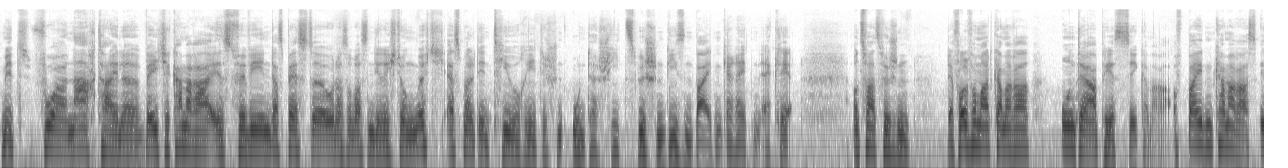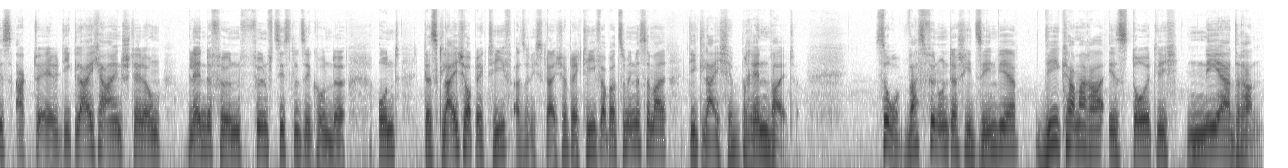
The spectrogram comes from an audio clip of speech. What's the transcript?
mit Vor- und Nachteile, welche Kamera ist für wen das Beste oder sowas in die Richtung, möchte ich erstmal den theoretischen Unterschied zwischen diesen beiden Geräten erklären. Und zwar zwischen der Vollformatkamera und der APS-C-Kamera. Auf beiden Kameras ist aktuell die gleiche Einstellung, Blende 5, 50 Sekunde und das gleiche Objektiv, also nicht das gleiche Objektiv, aber zumindest einmal die gleiche Brennweite. So, was für einen Unterschied sehen wir? Die Kamera ist deutlich näher dran.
